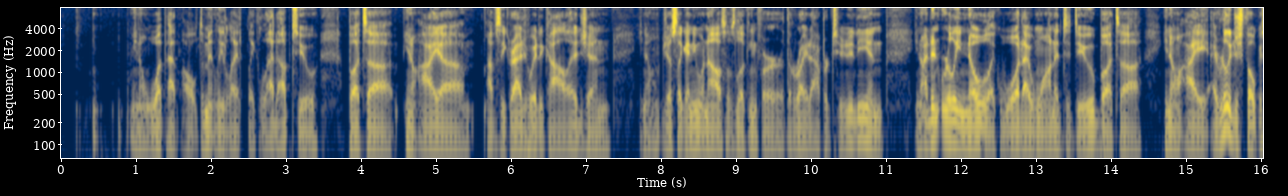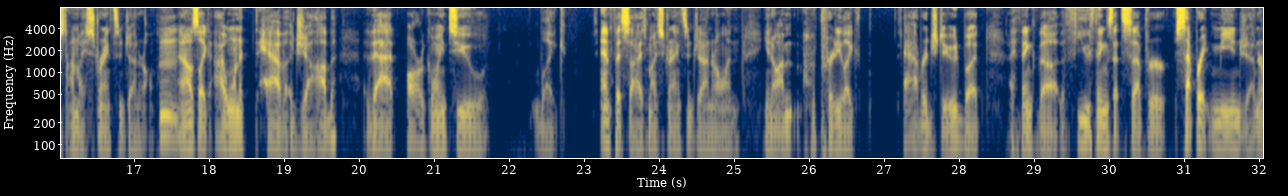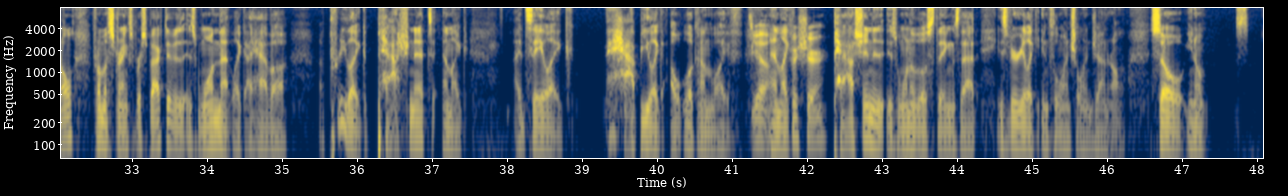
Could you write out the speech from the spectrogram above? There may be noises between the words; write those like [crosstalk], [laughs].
you know what that ultimately led like led up to but uh you know i uh obviously graduated college and you know just like anyone else I was looking for the right opportunity. And you know i didn't really know like what i wanted to do but uh you know i i really just focused on my strengths in general. And i was like i want to have a job that are going to like emphasize my strengths in general. And you know i'm, I'm a pretty like average dude but i think the the few things that separ- separate me in general from a strengths perspective is, is one that like i have a, a pretty like passionate and like i'd say like happy like outlook on life Yeah, and like for sure. passion is, is one of those things that is very like influential in general so you know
